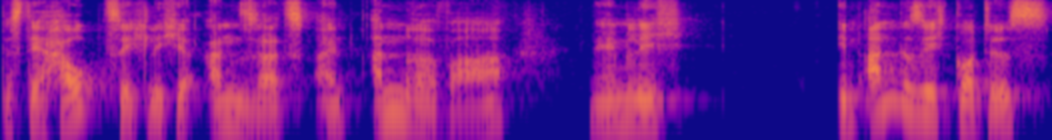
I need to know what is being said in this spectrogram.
dass der hauptsächliche Ansatz ein anderer war, nämlich im Angesicht Gottes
